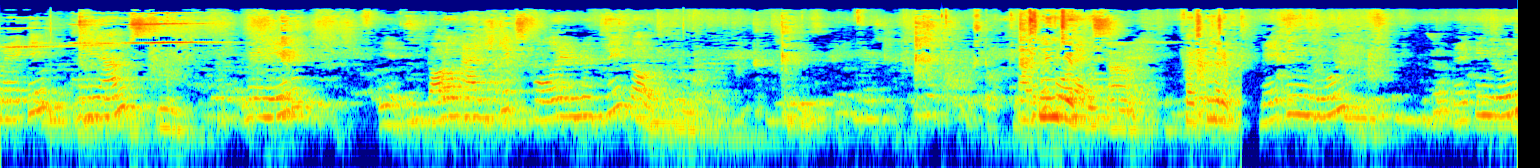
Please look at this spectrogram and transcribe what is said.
making three M's, we need 12 matchsticks. 4 into 3, 12. First నుంచి చెప్పు First Making rule. Making rule.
